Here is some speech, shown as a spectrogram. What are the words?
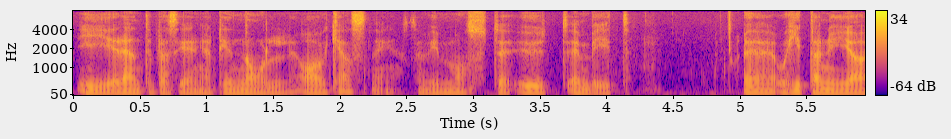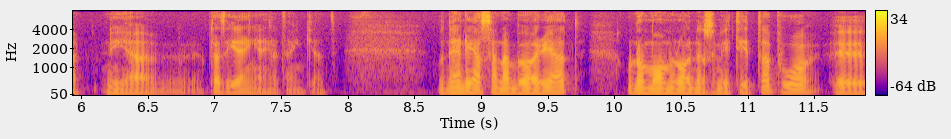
i ränteplaceringar till noll avkastning. Så vi måste ut en bit eh, och hitta nya, nya placeringar helt enkelt. Och den resan har börjat och de områden som vi tittar på eh,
